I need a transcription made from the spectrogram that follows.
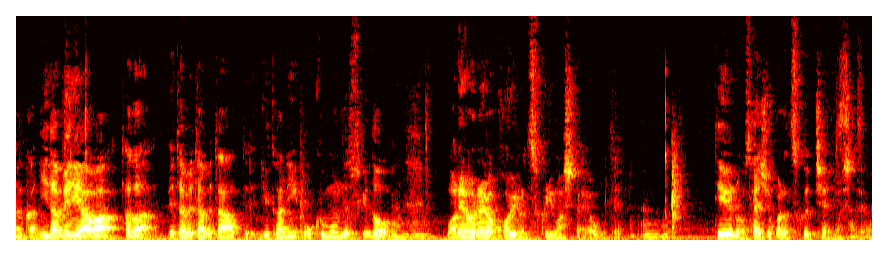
なんかニダベリアはただベタベタベタって床に置くもんですけど、うんうん。我々はこういうの作りましたよみたいな。っうんうん。ていうのを最初から作っちゃいましたよ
